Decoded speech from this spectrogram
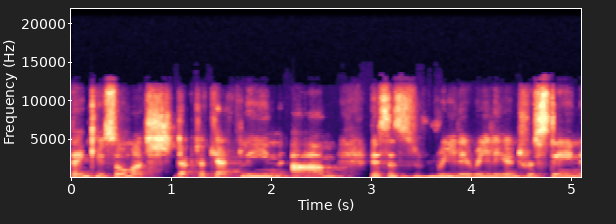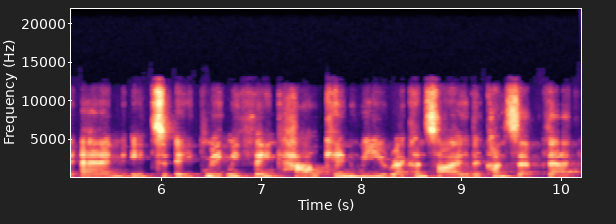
Thank you so much, Dr. Kathleen. Um, this is really, really interesting, and it it made me think: How can we reconcile the concept that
